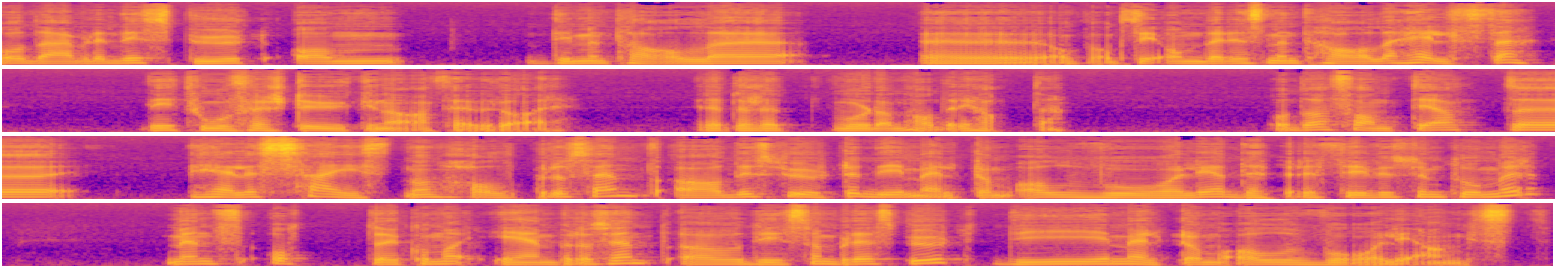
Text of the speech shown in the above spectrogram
Og der ble de spurt om, de mentale, om deres mentale helse de to første ukene av februar. Rett og slett, Hvordan hadde de hatt det? Og Da fant de at uh, hele 16,5% av de spurte de meldte om alvorlige depressive symptomer. Mens 8,1% av de som ble spurt, de meldte om alvorlig angst.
